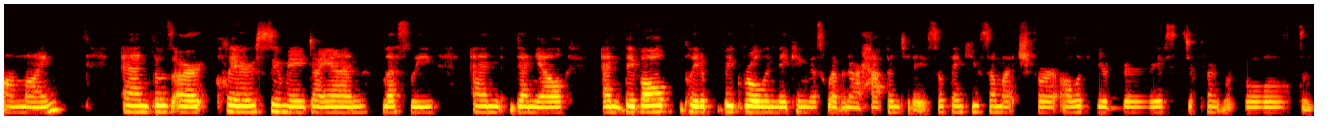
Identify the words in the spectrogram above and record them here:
online. And those are Claire, Sume, Dianne, Lesley, and Danielle. And they've all played a big role in making this webinar happen today. So thank you so much for all of your various different roles and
